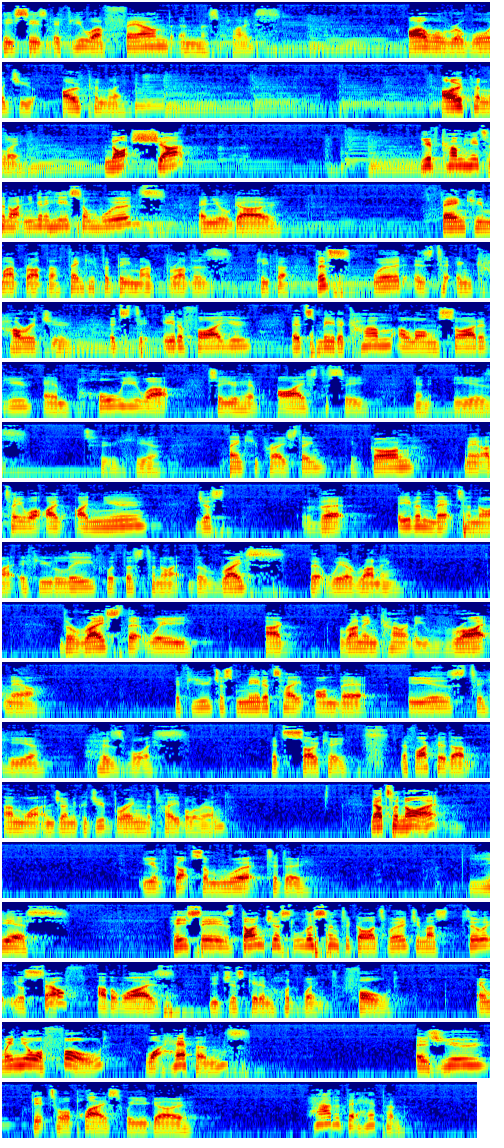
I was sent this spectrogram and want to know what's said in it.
He says, If you are found in this place, I will reward you openly. Openly. Not shut. You've come here tonight and you're going to hear some words and you'll go, Thank you, my brother. Thank you for being my brother's keeper. This word is to encourage you, it's to edify you, it's me to come alongside of you and pull you up so you have eyes to see and ears to hear. Thank you, praise team. You've gone. Man, I tell you what, I, I knew just that even that tonight, if you leave with this tonight, the race that we're running, the race that we are running currently right now, if you just meditate on that, ears to hear his voice. It's so key. If I could um, unwind, and Jamie, could you bring the table around? Now, tonight, you've got some work to do. Yes. He says, don't just listen to God's word, you must do it yourself, otherwise, you just get in hoodwinked, fooled. And when you're fooled, what happens is you get to a place where you go, How did that happen?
